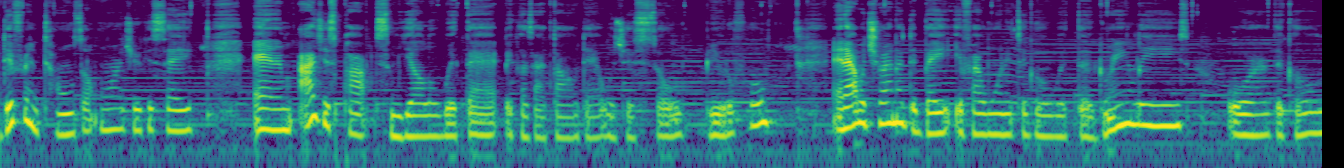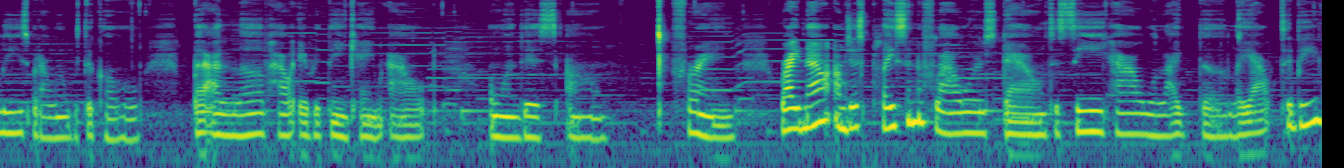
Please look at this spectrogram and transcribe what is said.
different tones of orange you could say. And i just popped some yellow with that because i thought that was just so beautiful. And i was trying to debate if i wanted to go with the green leaves or the gold leaves but i went with the gold. But i love how everything came out on this um, frame Right now, I'm just placing the flowers down to see how I would like the layout to be.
